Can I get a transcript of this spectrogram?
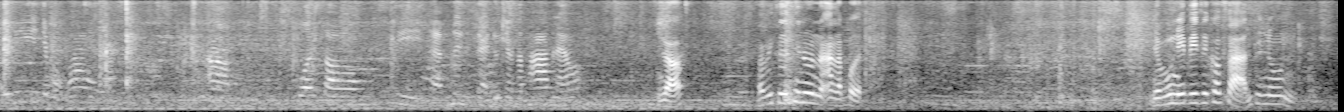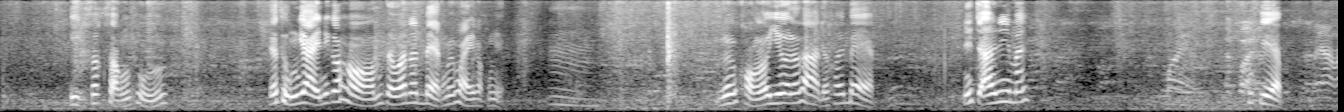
ไอ้นี่จะบอกว่าอะไรนะอ่า ครัวซองสี่แถมหนึ่งแต่ดูจากสภาพแล้ว เหรอเราไปซื้อที่นู่นนะอะระเบิด เดี๋ยวพรุ่งนี้ไปซื้อข้าวสารที่นู่น อีกสักสองถุง แต่ถุงใหญ่นี่ก็หอม แต่ว่านัดแบกไม่ไหวหรอกเนี่ยอืมเรื่องของเราเยอะแล้วล่ะ เดี๋ยวค่อยแบก นี่จะเอานี่ไหมไม่อะข้าวเกรียบไม่เอา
